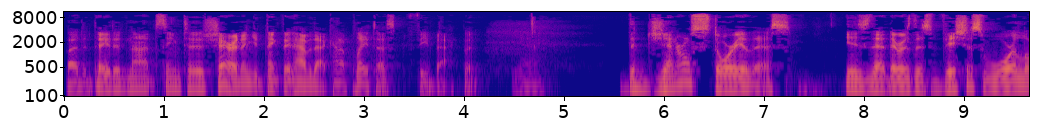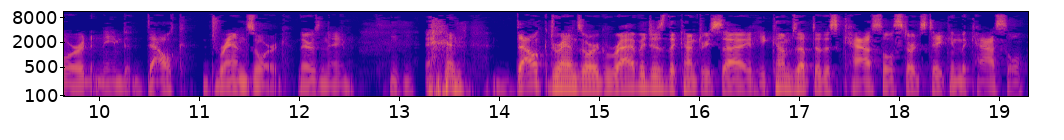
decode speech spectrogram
but they did not seem to share it, and you'd think they'd have that kind of playtest feedback, but Yeah. The general story of this is that there was this vicious warlord named Dalk Dranzorg. There's a name. And Dalk Dranzorg ravages the countryside. He comes up to this castle, starts taking the castle,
